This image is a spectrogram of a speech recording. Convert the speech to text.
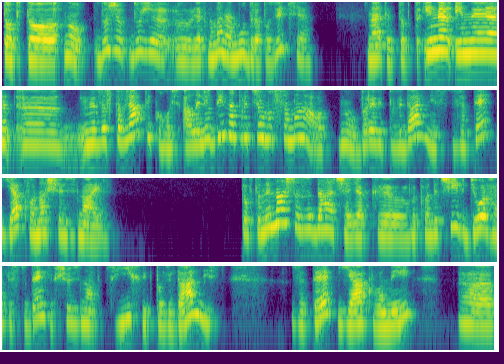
Тобто, ну, дуже, дуже, е, як на мене, мудра позиція. Знаєте, тобто, і не, і не, е, не заставляти когось, але людина при цьому сама от, ну, бере відповідальність за те, як вона щось знає. Тобто не наша задача, як е, викладачів, дьоргати студентів щось знати. Це їх відповідальність за те, як вони е,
